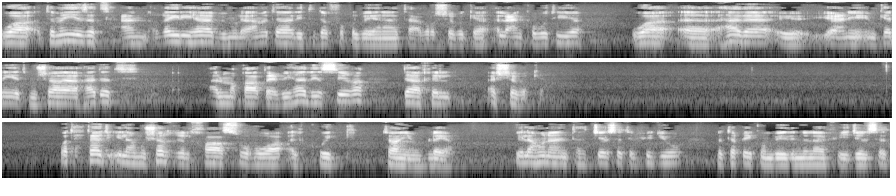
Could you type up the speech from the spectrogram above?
وتميزت عن غيرها بملائمتها لتدفق البيانات عبر الشبكة العنكبوتية وهذا يعني إمكانية مشاهدة المقاطع بهذه الصيغة داخل الشبكة. وتحتاج إلى مشغل خاص وهو الكويك تايم بلاير إلى هنا انتهت جلسة الفيديو. نلتقيكم بإذن الله في جلسة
